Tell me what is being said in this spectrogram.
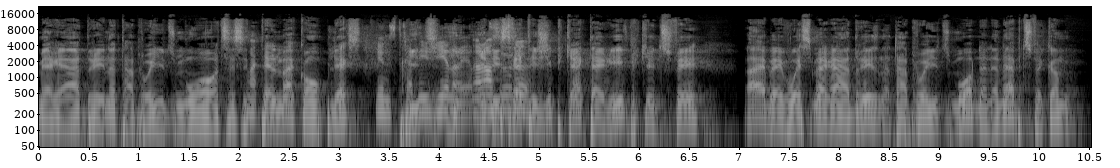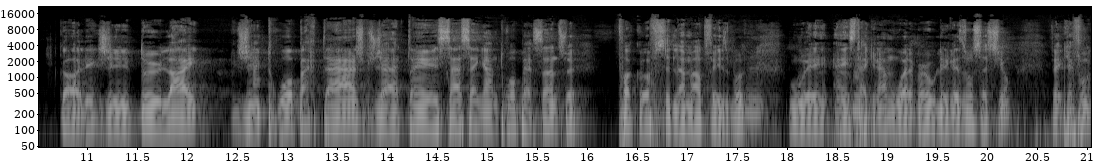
Marie-André notre employé du mois, tu sais c'est Ouais. tellement complexe. Il y a une stratégie Puis, en arrière. Il y a Non, des stratégies puis quand tu arrives puis que tu fais ah ben voici Marie-André notre employé du mois, nanana, puis tu fais comme calique, j'ai deux likes j'ai trois partages, puis j'ai atteint 153 personnes, tu fais fuck off, c'est de la merde Facebook Mm. ou euh, Instagram ou whatever ou les réseaux sociaux. Fait que faut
